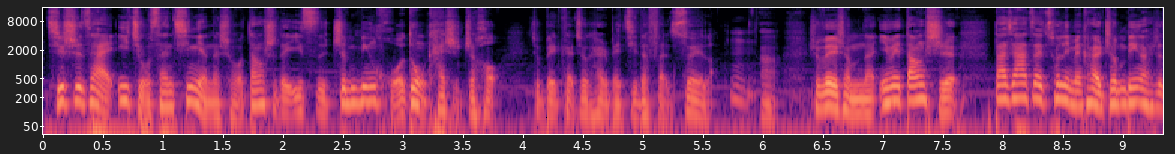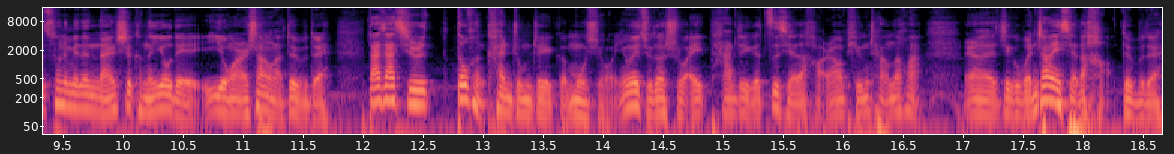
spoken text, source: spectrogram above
其实在一九三七年的时候，当时的一次征兵活动开始之后，就被就开始被击得粉碎了。嗯啊，是为什么呢？因为当时大家在村里面开始征兵啊，是村里面的男士可能又得一拥而上了，对不对？大家其实都很看重这个穆雄，因为觉得说，哎，他这个字写得好，然后平常的话，呃，这个文章也写得好，对不对？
